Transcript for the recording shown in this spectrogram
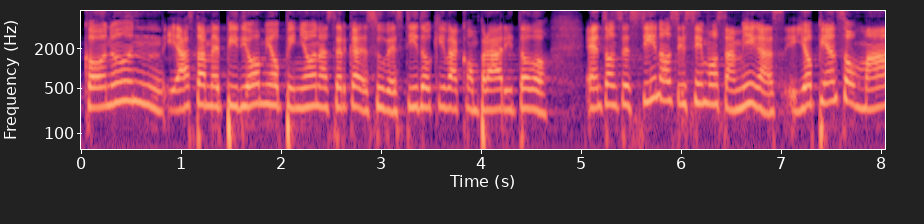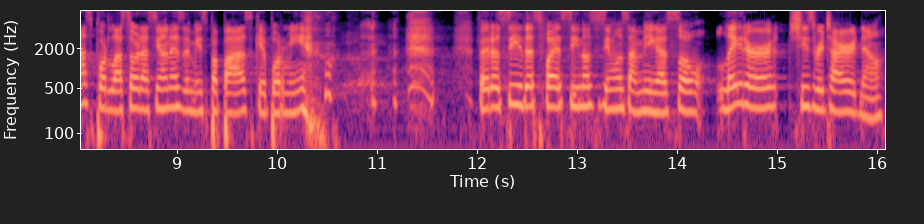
con un, y hasta me pidió mi opinión acerca de su vestido que iba a comprar y todo. Entonces sí nos hicimos amigas. Y yo pienso más por las oraciones de mis papás que por mí. Pero sí, después sí nos hicimos amigas. So later, she's retired now.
